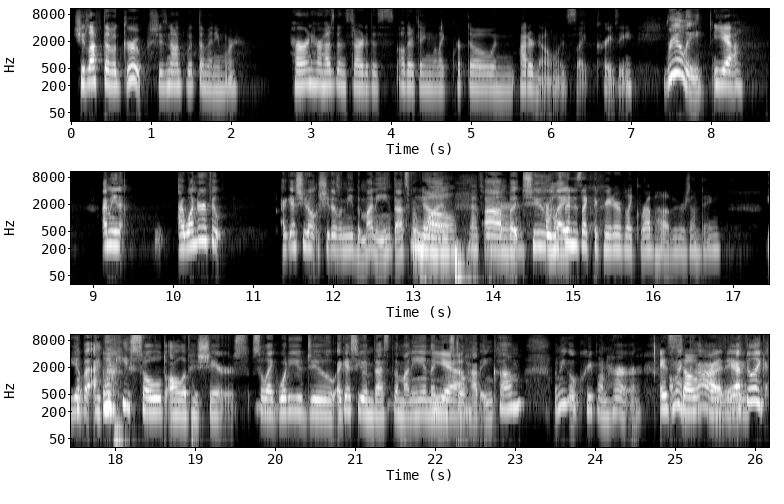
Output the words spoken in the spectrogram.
She left the group. She's not with them anymore. Her and her husband started this other thing with like crypto, and I don't know. It's like crazy. Really? Yeah. I mean, I wonder if it. I guess you don't. She doesn't need the money. That's for No, one. that's for um, sure. but two, her like husband is like the creator of like Grubhub or something. Yeah, but I think he sold all of his shares. So, like, what do you do? I guess you invest the money and then you still have income. Let me go creep on her. It's oh my so god! crazy. I feel like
